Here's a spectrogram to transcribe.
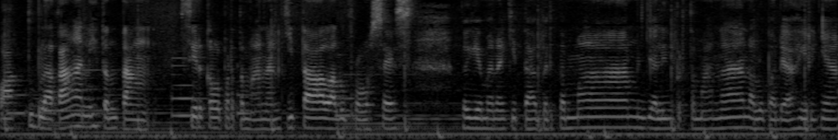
waktu belakangan nih tentang circle pertemanan kita lalu proses bagaimana kita berteman menjalin pertemanan lalu pada akhirnya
